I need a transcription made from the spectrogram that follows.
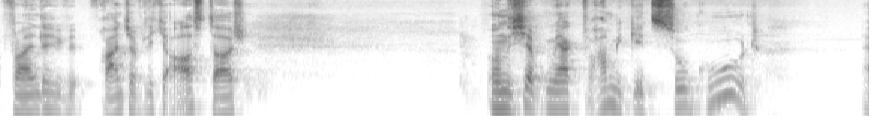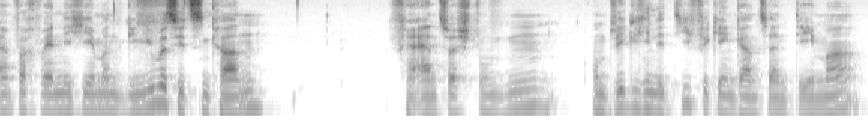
freundlich, freundschaftlicher Austausch. Und ich habe gemerkt, wow, mir geht's so gut. Einfach, wenn ich jemandem gegenüber sitzen kann für ein, zwei Stunden und wirklich in die Tiefe gehen kann zu einem Thema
